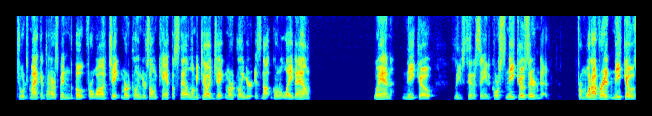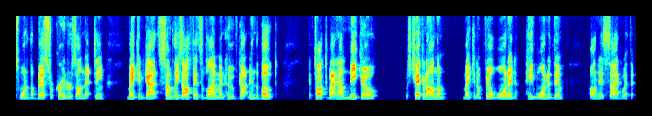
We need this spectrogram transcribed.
George MacIntyre's been in the boat for a while. Jake Merklinger's on campus now. Let me tell you, Jake Merklinger is not going to lay down when Nico leaves Tennessee. And of course, Nico's there. From what I've read, Nico is one of the best recruiters on that team making guys, some of these offensive linemen who've gotten in the boat have talked about how Nico was checking on them, making them feel wanted. He wanted them on his side with it.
